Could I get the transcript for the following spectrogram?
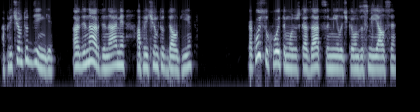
А при чем тут деньги? Ордена орденами, а при чем тут долги? Какой сухой ты можешь казаться, милочка, он засмеялся.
